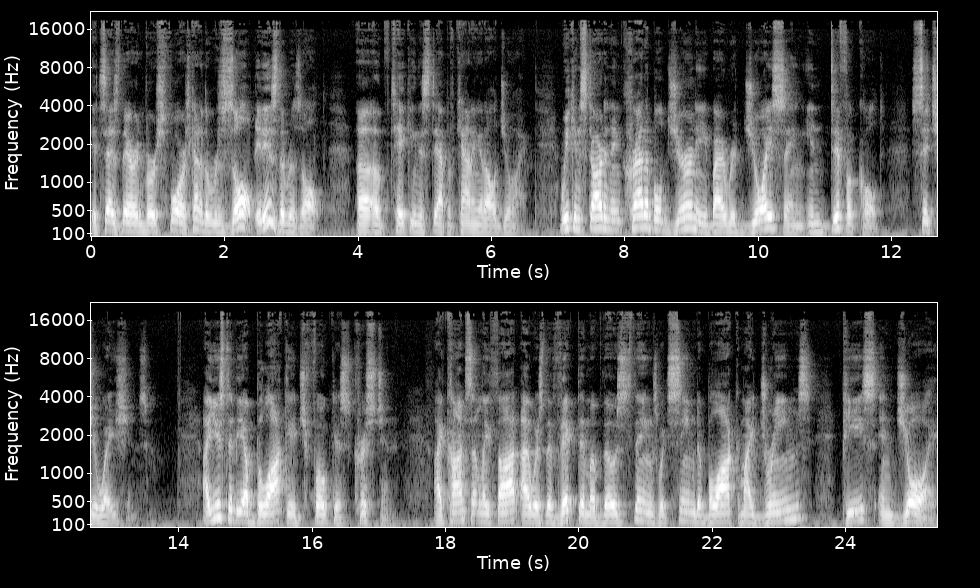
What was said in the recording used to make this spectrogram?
it says there in verse 4 is kind of the result. It is the result uh, of taking the step of counting it all joy. We can start an incredible journey by rejoicing in difficult situations. I used to be a blockage focused Christian. I constantly thought I was the victim of those things which seemed to block my dreams peace, and joy.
